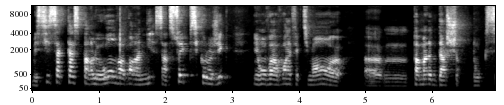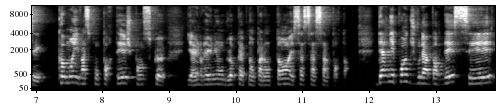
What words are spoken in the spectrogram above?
Mais si ça casse par le haut, on va avoir un, un seuil psychologique et on va avoir effectivement euh, euh, pas mal d'achats. Donc c'est comment il va se comporter. Je pense qu'il y a une réunion de l'OPEP dans pas longtemps et ça, ça c'est important. Dernier point que je voulais aborder, c'est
